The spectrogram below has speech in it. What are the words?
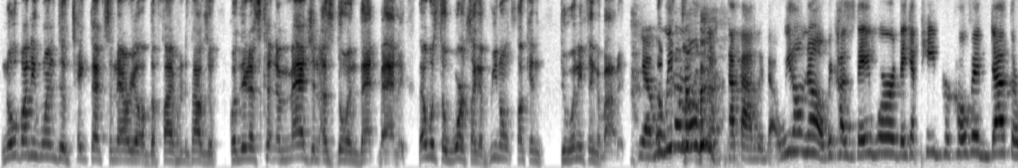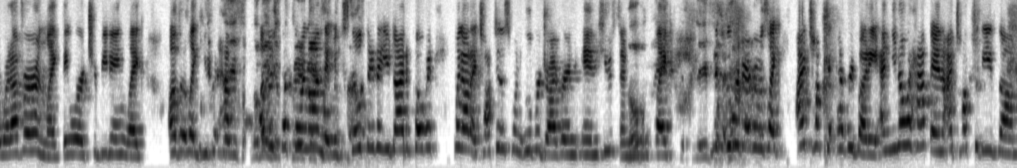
nobody wanted to take that scenario of the 500,000, but they just couldn't imagine us doing that badly. That was the worst. Like, if we don't fucking do anything about it. Yeah, well, we don't know if we did that badly though. We don't know because they were they get paid per COVID death or whatever, and like they were attributing like other like you could have other stuff going on. They would still say that you died of COVID. Oh my god, I talked to this one Uber driver in, in Houston who was like, this Uber COVID. driver was like, I talked to everybody, and you know what happened? I talked to these um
